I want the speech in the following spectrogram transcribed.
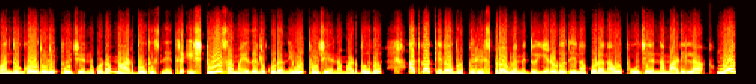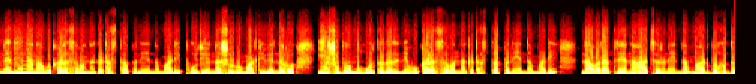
ಒಂದು ಗೋಧುಳಿ ಪೂಜೆಯನ್ನು ಕೂಡ ಮಾಡಬಹುದು ಸ್ನೇಹಿತರೆ. ಇಷ್ಟೂ ಸಮಯದಲ್ಲೂ ಕೂಡ ನೀವು ಪೂಜೆಯನ್ನ ಮಾಡಬಹುದು ಅಥವಾ ಕೆಲವೊಬ್ರು ಪೀರಿಯಡ್ಸ್ ಪ್ರಾಬ್ಲಮ್ ಇದ್ದು ಎರಡು ದಿನ ಕೂಡ ನಾವು ಪೂಜೆಯನ್ನ ಮಾಡಿಲ್ಲ. ಮೂರನೇ ದಿನ ನಾವು ಕಳಸವನ್ನ ಘಟಸ್ಥಾಪನೆಯನ್ನ ಮಾಡಿ ಪೂಜೆಯನ್ನ ಶುರು ಮಾಡ್ತೀವಿ ಅನ್ನೋರು ಈ ಶುಭ ಮುಹೂರ್ತದಲ್ಲಿ ನೀವು ಕಳಸವನ್ನ ಘಟಸ್ಥಾಪನೆಯನ್ನ ಮಾಡಿ ನವರಾತ್ರಿಯನ್ನ ಆಚರಣೆಯನ್ನ ಮಾಡಬಹುದು.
